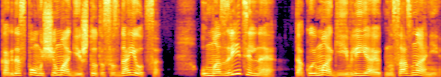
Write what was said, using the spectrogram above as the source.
когда с помощью магии что-то создается. Умозрительное, такой магией влияют на сознание.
